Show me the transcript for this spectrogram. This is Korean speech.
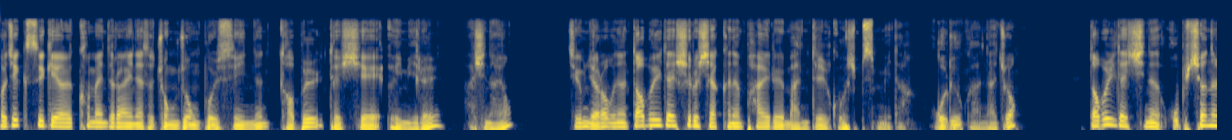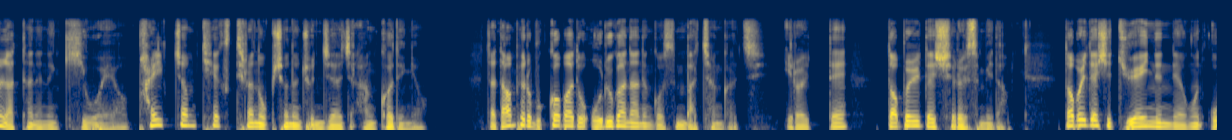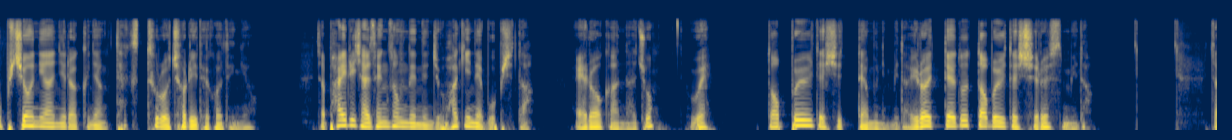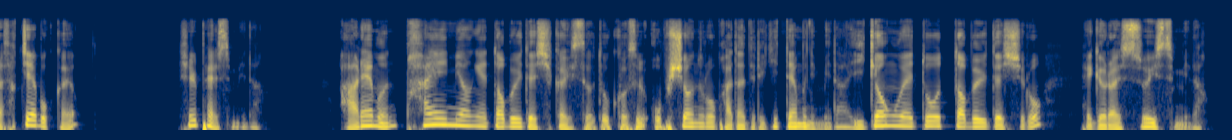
POSIX 계열 command line에서 종종 볼 수 있는 double dash의 의미를 아시나요? 지금 여러분은 double dash로 시작하는 파일을 만들고 싶습니다. 오류가 나죠? double dash는 옵션을 나타내는 기호예요. 8.txt라는 옵션은 존재하지 않거든요. 자, 따옴표로 묶어봐도 오류가 나는 것은 마찬가지. 이럴 때 double dash를 씁니다. double dash 뒤에 있는 내용은 옵션이 아니라 그냥 텍스트로 처리되거든요. 자, 파일이 잘 생성됐는지 확인해 봅시다 에러가 나죠? 왜? double dash 때문입니다 이럴 때도 double dash를 씁니다 자, 삭제해 볼까요? 실패했습니다 rm은 파일명에 double dash가 있어도 그것을 옵션으로 받아들이기 때문입니다 이 경우에도 double dash로 해결할 수 있습니다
